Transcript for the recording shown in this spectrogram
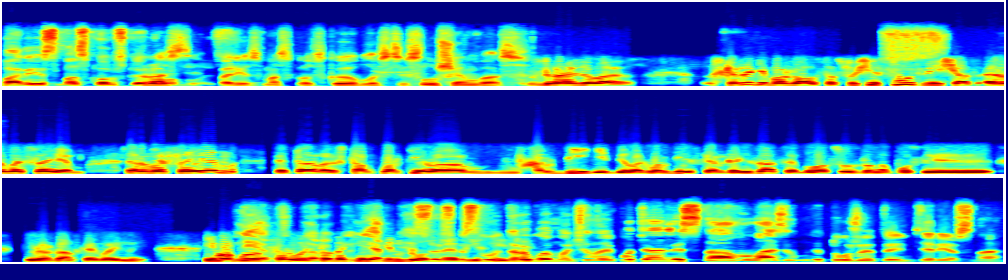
Борис, Московская Здравствуйте, область. Борис, Московской области. Слушаем вас. Здравия желаю. Скажите, пожалуйста, существует ли сейчас РВСМ? РВСМ – это штаб-квартира в Харбине. Белогвардейская организация была создана после гражданской войны. И вопрос нет, второй. Дорог... Что такие нет, пиндосы? Не существует. Дорогой мой человек, вот я листал, лазил, мне тоже это интересно.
